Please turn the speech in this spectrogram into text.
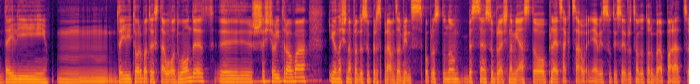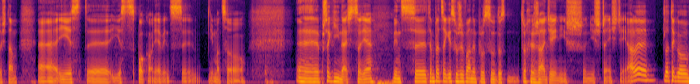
daily mm, daily torba to jest ta od Wounded y, 6-litrowa i ona się naprawdę super sprawdza, więc po prostu no bez sensu brać na miasto plecak cały, nie? Więc tutaj sobie wrzucam do torby aparat, coś tam e, i jest, e, jest spoko, nie? Więc e, nie ma co e, przeginać, co nie? Więc e, ten plecak jest używany po prostu dos- trochę rzadziej niż, niż częściej, ale dlatego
